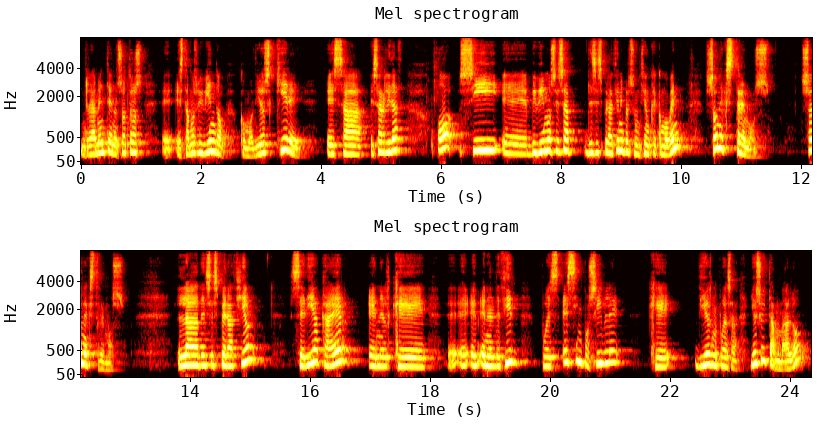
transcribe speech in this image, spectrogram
realmente nosotros eh, estamos viviendo como Dios quiere esa, esa realidad, o si eh, vivimos esa desesperación y presunción, que como ven, son extremos, son extremos. La desesperación sería caer en el que eh, en el decir, pues es imposible que Dios me pueda salvar. Yo soy tan malo,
